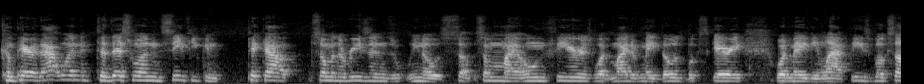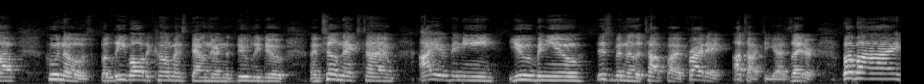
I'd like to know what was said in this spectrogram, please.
compare that one to this one, see if you can pick out some of the reasons, you know, some, some of my own fears, what might have made those books scary, what made me laugh these books off. Who knows? But leave all the comments down there in the doobly-doo. Until next time, I have been E, you have been you. This has been another Top 5 Friday. I'll talk to you guys later. Bye-bye!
